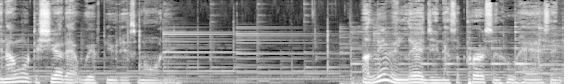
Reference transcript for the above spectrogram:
And I want to share that with you this morning. A living legend is a person who has an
